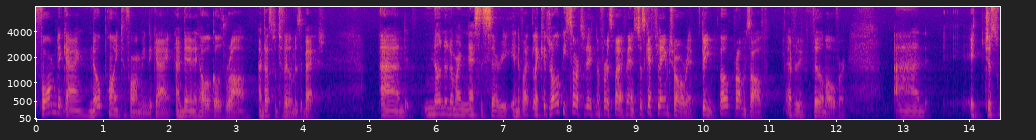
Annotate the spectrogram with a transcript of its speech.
Form the gang, no point to forming the gang, and then it all goes wrong, and that's what the film is about and none of them are necessary in a fight. Like it'd all be sorted out in the first five minutes. Just get flamethrower in, bing, oh, problem solved. Every film over, and it just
